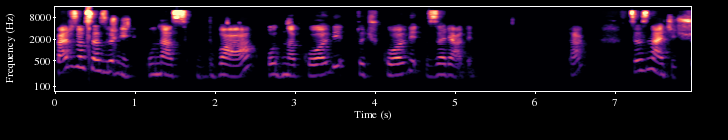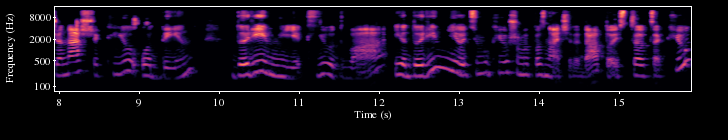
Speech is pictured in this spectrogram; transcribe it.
Перш за все, зверніть, у нас два однакові точкові заряди. Так? Це значить, що наше Q1 дорівнює Q2 і дорівнює цьому Q, що ми позначили. Да? Тобто це оце Q,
